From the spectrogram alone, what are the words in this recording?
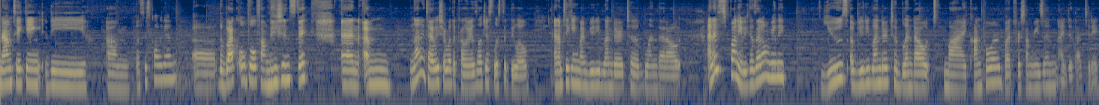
now I'm taking the, um, what's this called again? Uh, the black opal foundation stick and I'm not entirely sure what the color is I'll just list it below and I'm taking my beauty blender to blend that out and it's funny because I don't really use a beauty blender to blend out my contour but for some reason I did that today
